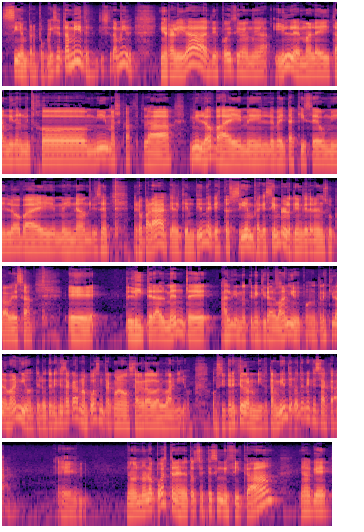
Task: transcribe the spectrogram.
siempre, porque dice Tamid, dice Tamid. Y en realidad, después dice le Malei el Mitzho, mi Mashkachtla, mi Lobai, mi mi Lobai, Meinam. Dice, pero para, que el que entiende que esto es siempre, que siempre lo tiene que tener en su cabeza, eh, literalmente alguien no tiene que ir al baño y cuando tenés que ir al baño te lo tenés que sacar, no puedes entrar con algo sagrado al baño. O si tenés que dormir, también te lo tenés que sacar. Eh, no, no lo puedes tener. Entonces, ¿qué significa? Que,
